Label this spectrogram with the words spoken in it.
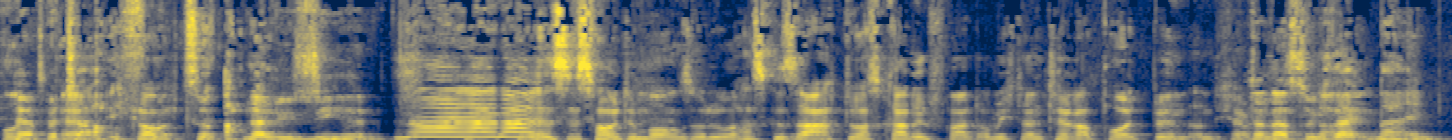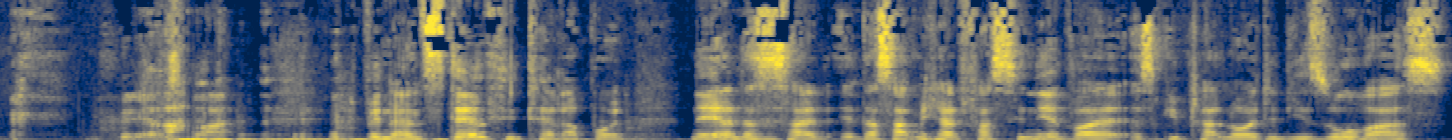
Und, ja, bitte äh, ich glaube zu analysieren. Nein, nein, nein, es ist heute Morgen so. Du hast gesagt, du hast gerade gefragt, ob ich dann Therapeut bin, und ich habe dann hast du gesagt, nein. Aber ich bin ein Stealthy-Therapeut. Nee, und das ist halt, das hat mich halt fasziniert, weil es gibt halt Leute, die sowas.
